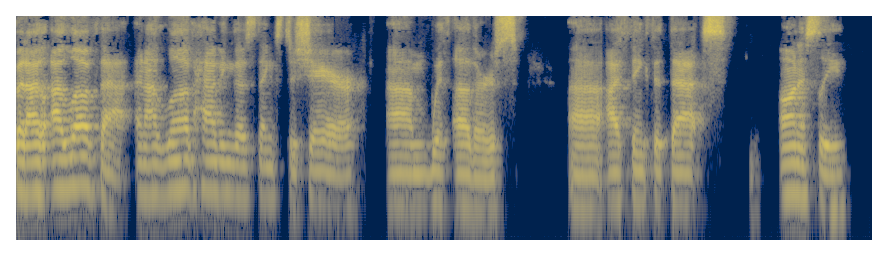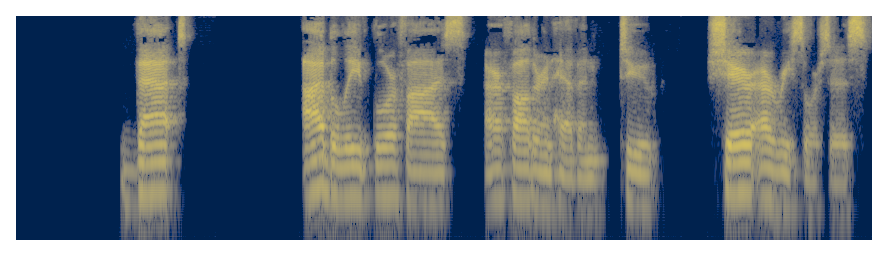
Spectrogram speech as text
but I, I love that. And I love having those things to share um, with others. Uh, I think that that's honestly, that I believe glorifies our Father in heaven to share our resources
